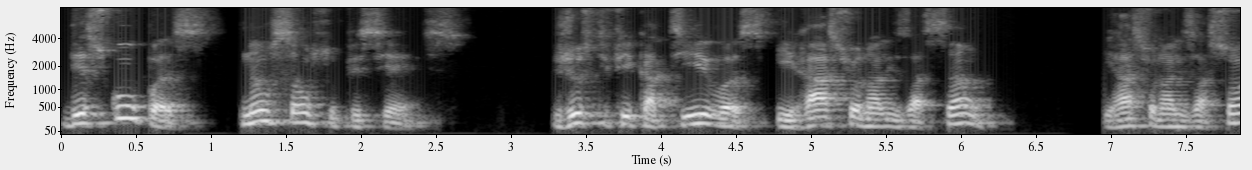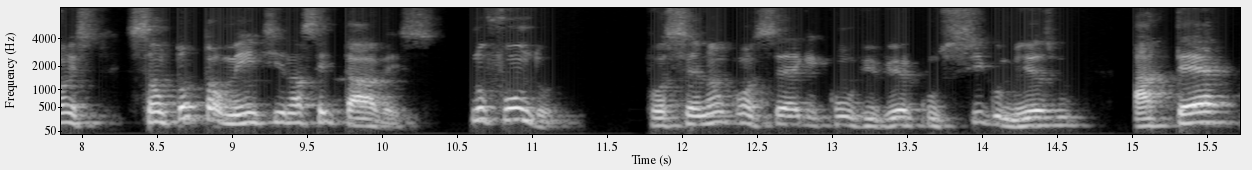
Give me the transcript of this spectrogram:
Desculpas não são suficientes. Justificativas e racionalização e racionalizações são totalmente inaceitáveis. No fundo, você não consegue conviver consigo mesmo até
